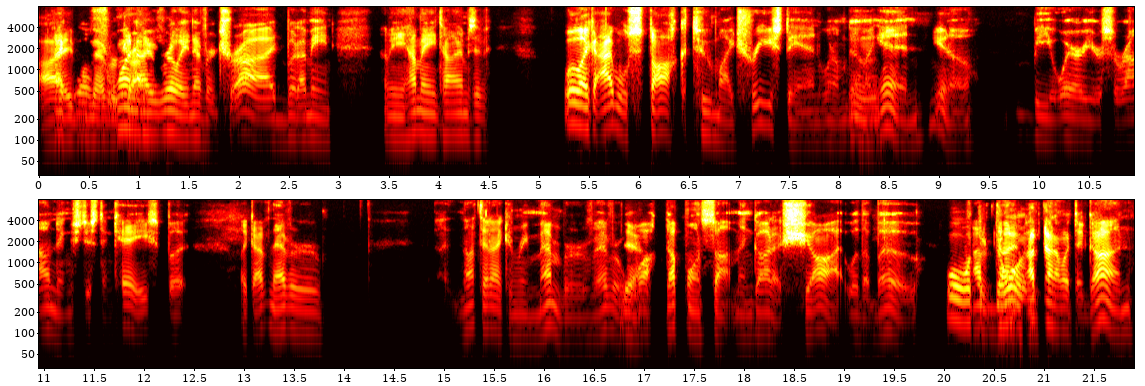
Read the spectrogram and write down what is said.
I well, never one, tried. I really never tried, but I mean, I mean, how many times have? Well, like I will stalk to my tree stand when I'm going Mm-hmm. in. You know, be aware of your surroundings just in case. But like I've never, not that I can remember, have ever Yeah. walked up on something and got a shot with a bow. Well, what I've they're done, doing, I've done it with the gun.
